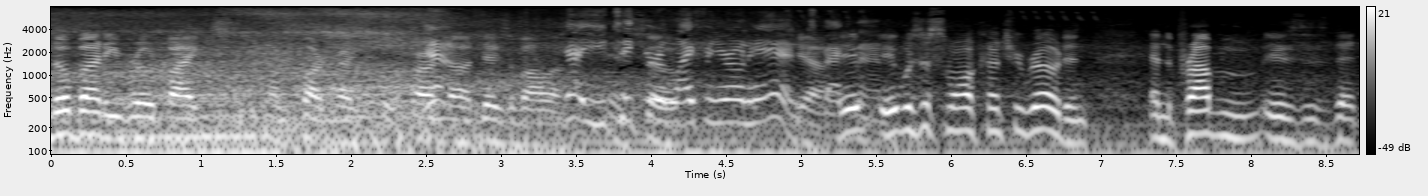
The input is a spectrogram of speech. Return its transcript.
Nobody rode bikes on Clark High School or yeah. uh, De Zavala. Yeah, you take your life in your own hands. Yeah, it, it, was a small country road, and and the problem is is that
